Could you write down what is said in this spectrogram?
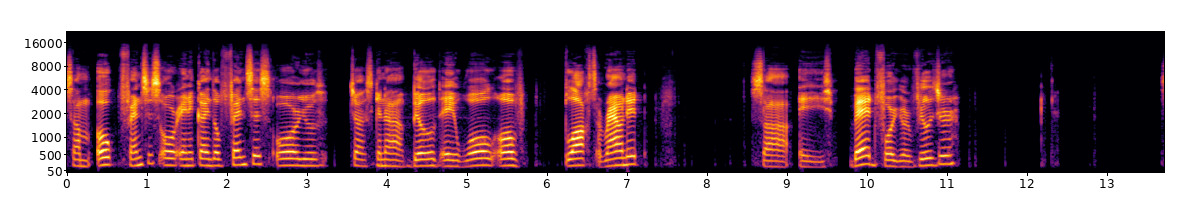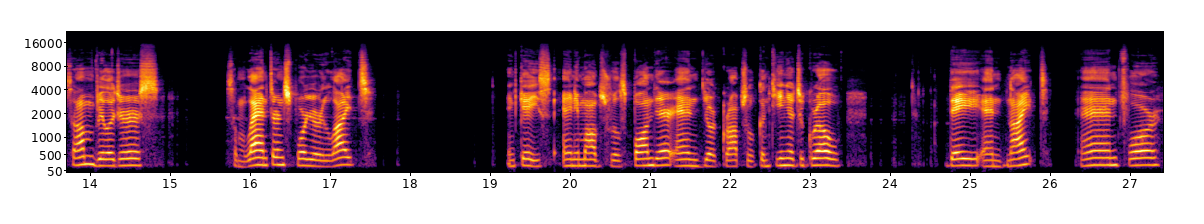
some oak fences or any kind of fences or you're just gonna build a wall of blocks around it. So a bed for your villager. Some villagers some lanterns for your light. In case any mobs will spawn there and your crops will continue to grow day and night. And for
